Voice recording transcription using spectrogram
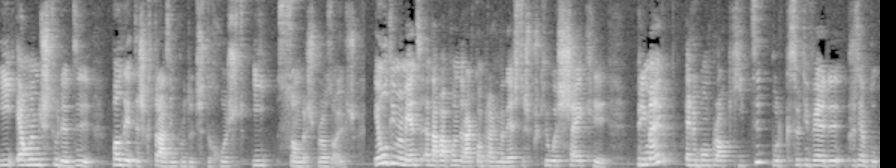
e é uma mistura de paletas que trazem produtos de rosto e sombras para os olhos. Eu ultimamente andava a ponderar comprar uma destas porque eu achei que, primeiro, era bom para o kit, porque se eu tiver, por exemplo,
